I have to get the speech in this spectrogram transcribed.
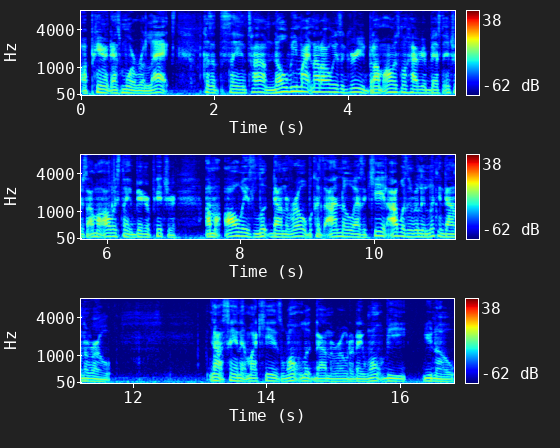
a parent that's more relaxed Because at the same time, no, we might not always agree, but I'm always gonna have your best interest. I'm gonna always think bigger picture. I'm gonna always look down the road because I know as a kid I wasn't really looking down the road. Not saying that my kids won't look down the road or they won't be, you know,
